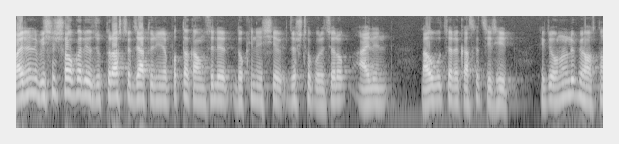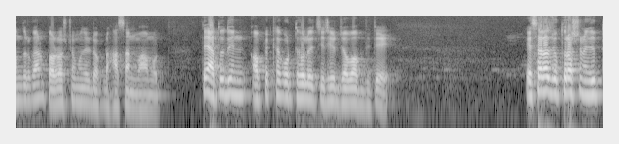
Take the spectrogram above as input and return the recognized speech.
বাইডেনের বিশেষ সহকারী ও যুক্তরাষ্ট্রের জাতীয় নিরাপত্তা কাউন্সিলের দক্ষিণ এশিয়ার জ্যেষ্ঠ পরিচালক আইলিন লাউবুচারের কাছে চিঠির একটি অনুলিপি হস্তান্তর করেন পররাষ্ট্রমন্ত্রী ডক্টর হাসান মাহমুদ। তাই এতদিন অপেক্ষা করতে হলে চিঠির জবাব দিতে। এছাড়া যুক্তরাষ্ট্র নিযুক্ত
